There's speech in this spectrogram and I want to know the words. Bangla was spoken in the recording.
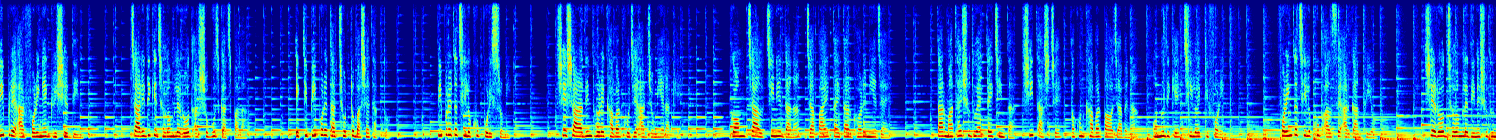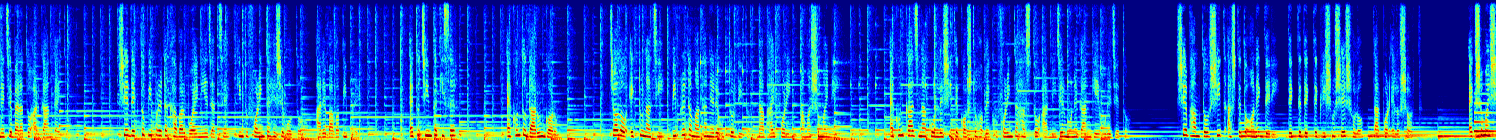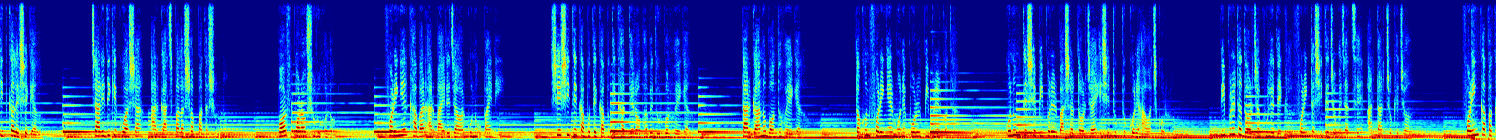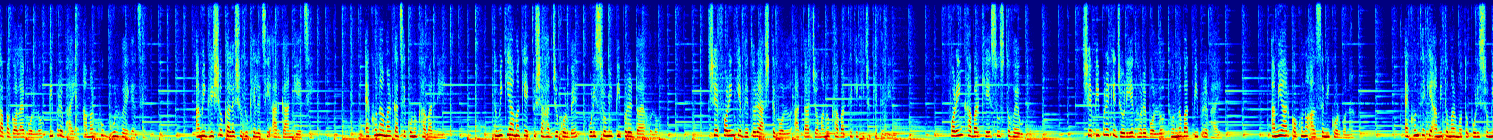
পিঁপড়ে আর ফড়িংয়ে গ্রীষ্মের দিন। চারিদিকে ঝলমলে রোদ আর সবুজ গাছপালা। একটি পিঁপড়ে তার ছোট্ট বাসায় থাকত। পিঁপড়েটা ছিল খুব পরিশ্রমী। সে সারাদিন ধরে খাবার খোঁজে আর জমিয়ে রাখে। গম, চাল, চিনির দানা যা পায় তাই তার ঘরে নিয়ে যায়। তার মাথায় শুধু একটাই চিন্তা, শীত আসছে, তখন খাবার পাওয়া যাবে না। অন্যদিকে ছিল একটি ফড়িং। ফড়িংটা ছিল খুব আলসে আর গানপ্রিয়। সে রোদ ঝলমলে দিনে শুধু নেচে বেড়াতো আর গান গাইত। সে দেখত পিঁপড়েটা খাবার বয়ে নিয়ে যাচ্ছে, কিন্তু ফড়িংটা হেসে বলতো, আরে বাবা পিঁপড়ে, এত চিন্তা কিসের? এখন তো দারুণ গরম। চলো একটু নাচি। পিঁপড়েটা মাথা নেড়ে উত্তর দিত, না ভাই ফড়িং, আমার সময় নেই। এখন কাজ না করলে শীতে কষ্ট হবে। ফড়িংটা হাসত আর নিজের মনে গান গেয়ে উড়ে যেত। সে ভাবত শীত আসতে তো অনেক দেরি, দেখতে দেখতে গ্রীষ্ম শেষ হলো, তারপর এলো শরৎ। একসময় শীতকাল এসে গেল। চারিদিকে কুয়াশা আর গাছপালা সব পাতা শূন্য। বরফ পড়াও শুরু হলো। ফড়িংয়ের খাবার আর বাইরে যাওয়ার কোনো উপায় নেই। সে শীতে কাঁপতে কাঁপতে খাদ্যের অভাবে দুর্বল হয়ে গেল। তার গানও বন্ধ হয়ে গেল। তখন ফড়িংয়ের মনে পড়ল পিঁপড়ের কথা। কোনোমতে সে পিঁপড়ের বাসার দরজায় এসে টুকটুক করে আওয়াজ করল। পিঁপড়েটা দরজা খুলে দেখল ফড়িংটা শীতে জমে যাচ্ছে আর তার চোখে জল। ফড়িং কাপা কাপা গলায় বলল পিঁপড়ে ভাই, আমার খুব ভুল হয়ে গেছে। আমি গ্রীষ্মকালে শুধু খেলেছি আর গান গেয়েছি। এখন আমার কাছে কোনো খাবার নেই। তুমি কি আমাকে একটু সাহায্য করবে? পরিশ্রমী পিঁপড়ের দয়া হলো। সে ফরিংকে ভেতরে আসতে বলল আর তার জমানো খাবার থেকে কিছু খেতে দিল। ফরিং খাবার খেয়ে সুস্থ হয়ে উঠল। সে পিঁপড়েকে জড়িয়ে ধরে বলল, ধন্যবাদ পিঁপড়ে ভাই। আমি আর কখনো আলসেমি করব না। এখন থেকে আমি তোমার মতো পরিশ্রমী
